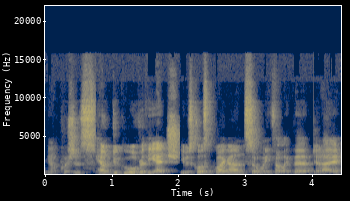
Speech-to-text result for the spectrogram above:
you know, pushes Count Dooku over the edge. He was close with Qui-Gon, so when he felt like the Jedi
